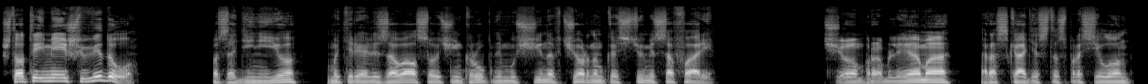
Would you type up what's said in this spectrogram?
«Что ты имеешь в виду?» Позади нее материализовался очень крупный мужчина в черном костюме сафари. «В чем проблема?» — раскатисто спросил он.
